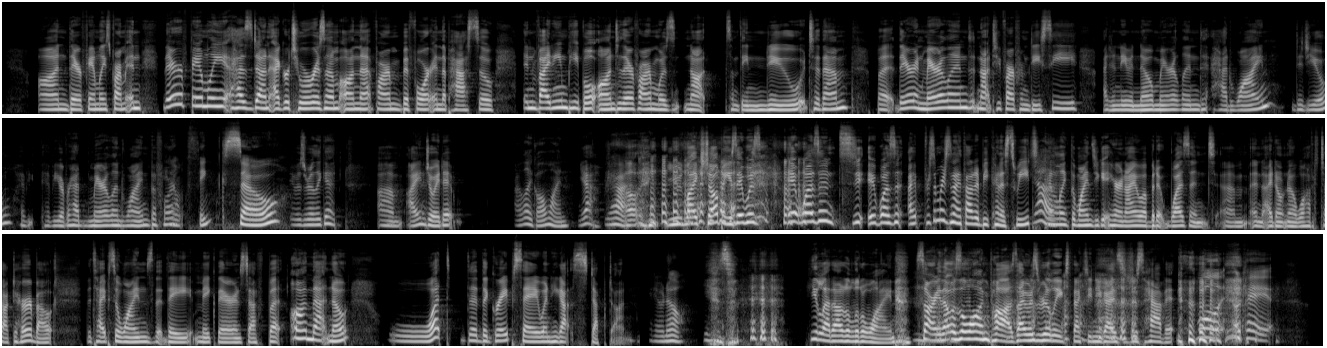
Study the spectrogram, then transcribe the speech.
on their family's farm, and their family has done agritourism on that farm before in the past. So inviting people onto their farm was not something new to them. But they're in Maryland, not too far from DC. I didn't even know Maryland had wine. Did you? Have you have you ever had Maryland wine before? I don't think so. It was really good. Um, I enjoyed it. I like all wine. Yeah. Yeah. Well, you like Shelby's. It was it wasn't it wasn't I, for some reason I thought it'd be kind of sweet, Yeah. kind of like the wines you get here in Iowa, but it wasn't. Um, and I don't know. We'll have to talk to her about the types of wines that they make there and stuff. But on that note, what did the grape say when he got stepped on? I don't know. Yes. he let out a little wine. Sorry, that was a long pause. I was really expecting you guys to just have it. Well, okay.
